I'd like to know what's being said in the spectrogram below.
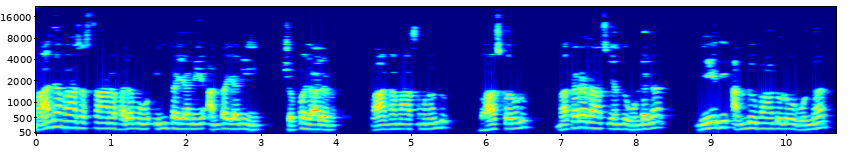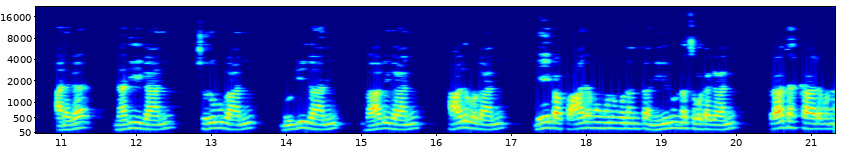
మాఘమాస స్నాన ఫలము ఇంతయని అంతయని చెప్పజాలను. మాఘమాసమునందు భాస్కరుడు మకర రాశి అందు ఉండగా ఏది అందుబాటులో ఉన్నా అనగా నది గాని చెరువు గాని నుజి గాని బావి గాని కాలువ గాని లేక పాదము మునుగునంత నీరున్న చోట గాని ప్రాతకాలమున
